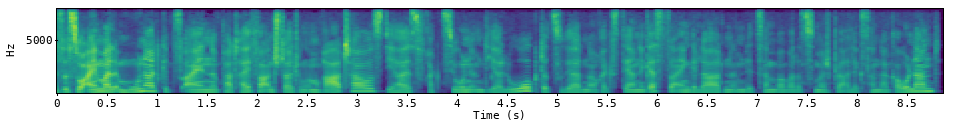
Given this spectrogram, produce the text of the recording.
Es ist so einmal im Monat gibt es eine Parteiveranstaltung im Rathaus, die heißt Fraktion im Dialog. Dazu werden auch externe Gäste eingeladen. Im Dezember war das zum Beispiel Alexander Gauland.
